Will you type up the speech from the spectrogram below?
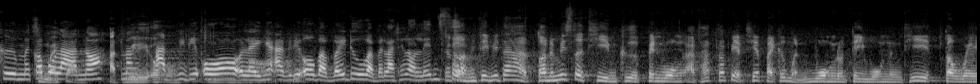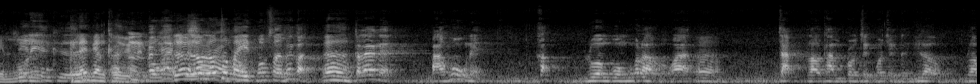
คือมันก็สมัโบยก่อนราณเนาะอัดมัวิดีโออัดวิดีโออะไรเงี้ยอัดวิดีโอแบบไว้ดูแบบเวลาที่เราเล่นแต่เสร็ก่อจ นพี่ติ๊กพี่ต้าตอนนั้นมิสเตอร์ทีมคือเป็นวงอะถ้าถ้าเปรียบเทียบไปก็เหมือนวงดนตรีวงหนึ่งที่ตระเวนเล่นเล่นกลางคืน เล่นกลางคืนแล้วแล้วแล้วทำไม ผมเสริมให้ก่อนเออ ตอนแรกเนี่ยป่าฮูกเนี่ยเขารวมวงพวกเราบอกว่า เออ จัดเราทำโปรเจกต์โปรเจกต์หนึ่งที่เรา เรา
